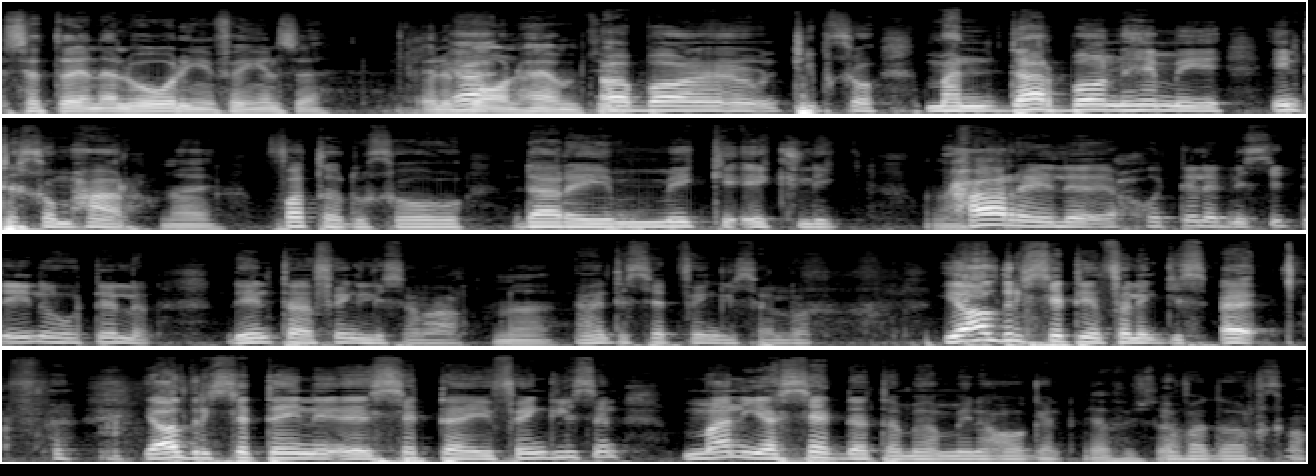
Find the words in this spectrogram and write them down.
sätta en 11-åring i fängelse? Eller Ja. barnhem, typ? Ja, barn, typ så. Men där barnhem är inte som här. Nej. Fattar du? Så där är mycket äckligt. Här är hotellet, ni sitter inne i hotellet. Det är inte fängelsen här. Nej. Jag har inte sett fängelse eller Jag har aldrig sett en fängelse. Äh, jag har aldrig sett en äh, sitta i fängelsen. Men jag har sett detta med mina ögon. Jag förstår. Jag var där så.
